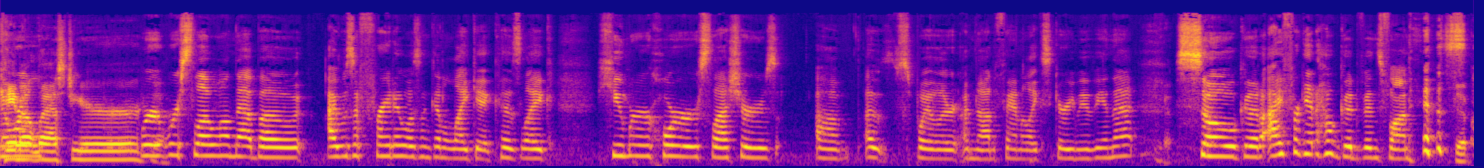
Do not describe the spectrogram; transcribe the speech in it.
came out last year. We're Yeah. we're slow on that boat. I was afraid I wasn't gonna like it because like humor, horror, slashers. Um, uh, spoiler: I'm not a fan of like scary movie and that. So good. I forget how good Vince Vaughn is. Yep.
